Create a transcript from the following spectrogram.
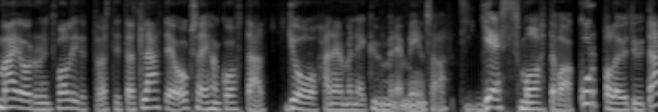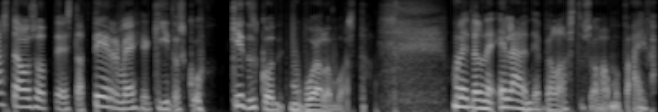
mä joudun nyt valitettavasti tästä lähteä, onko ihan kohtaan? Joo, hänellä menee kymmenen minsaa. Jes, mahtavaa. Kurppa löytyy tästä osoitteesta. Terve ja kiitos kun, kiitos kun otit mun puhelun vastaan. Mulla oli tällainen eläinten pelastusaamupäivä.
